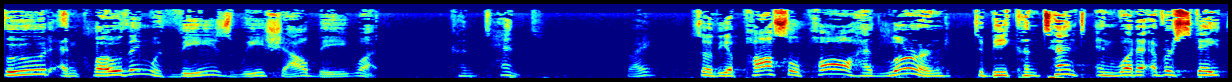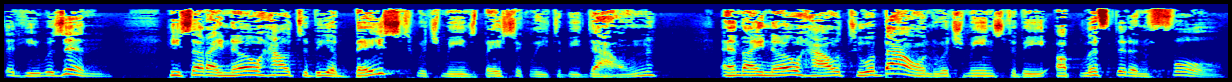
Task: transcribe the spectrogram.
food and clothing, with these we shall be what? Content. Right? So the Apostle Paul had learned to be content in whatever state that he was in. He said, I know how to be abased, which means basically to be down, and I know how to abound, which means to be uplifted and full.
